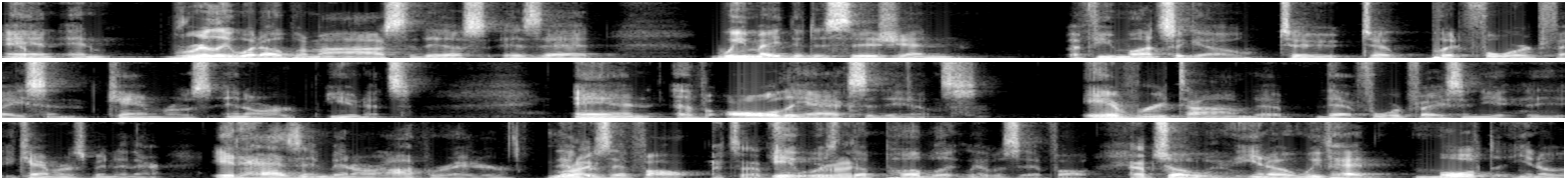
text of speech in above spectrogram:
And and really, what opened my eyes to this is that we made the decision a few months ago to to put forward facing cameras in our units. And of all the accidents, every time that that forward facing camera has been in there, it hasn't been our operator that right. was at fault. It's absolutely it was right. the public that was at fault. Absolutely. So you know we've had multi. You know,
